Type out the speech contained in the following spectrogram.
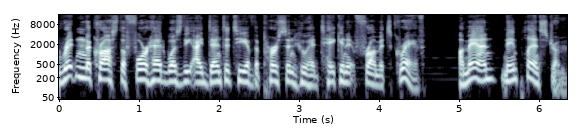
Written across the forehead was the identity of the person who had taken it from its grave, a man named Planstrom.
